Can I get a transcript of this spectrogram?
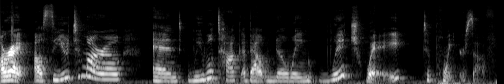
All right, I'll see you tomorrow, and we will talk about knowing which way to point yourself.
